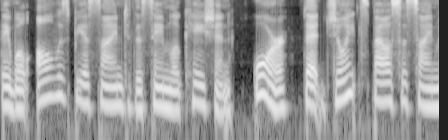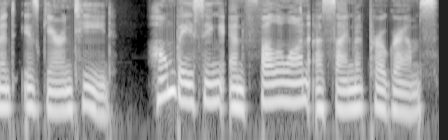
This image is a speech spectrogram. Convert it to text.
they will always be assigned to the same location or that joint spouse assignment is guaranteed. Home basing and follow on assignment programs.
